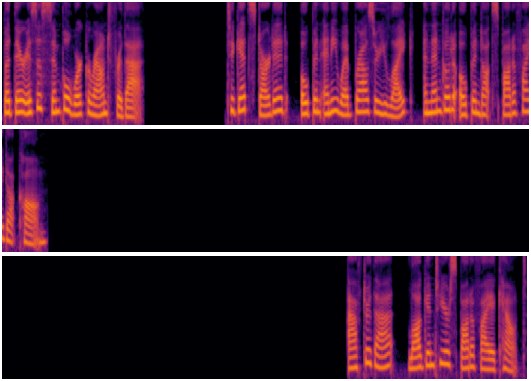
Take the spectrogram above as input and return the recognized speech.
But there is a simple workaround for that. To get started, open any web browser you like, and then go to open.spotify.com. After that, log into your Spotify account.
